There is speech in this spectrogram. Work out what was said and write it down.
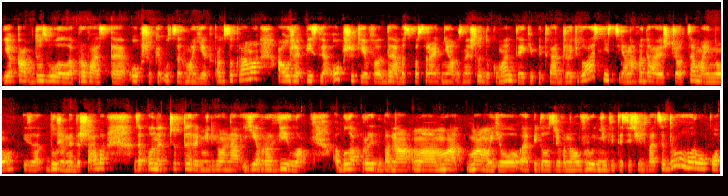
яка б дозволила провести обшуки у цих маєтках, зокрема. А вже після обшуків, де безпосередньо знайшли документи, які підтверджують власність. Я нагадаю, що це майно і дуже недешеве за понад 4 мільйона євро. Вілла була придбана е, мамою е, підозрюваного в грудні 2022 року.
